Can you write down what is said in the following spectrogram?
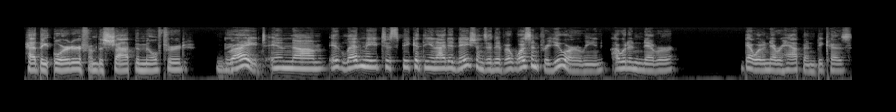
had the order from the shop in Milford. Right, and um, it led me to speak at the United Nations. And if it wasn't for you, Arlene, I would have never. That would have never happened because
